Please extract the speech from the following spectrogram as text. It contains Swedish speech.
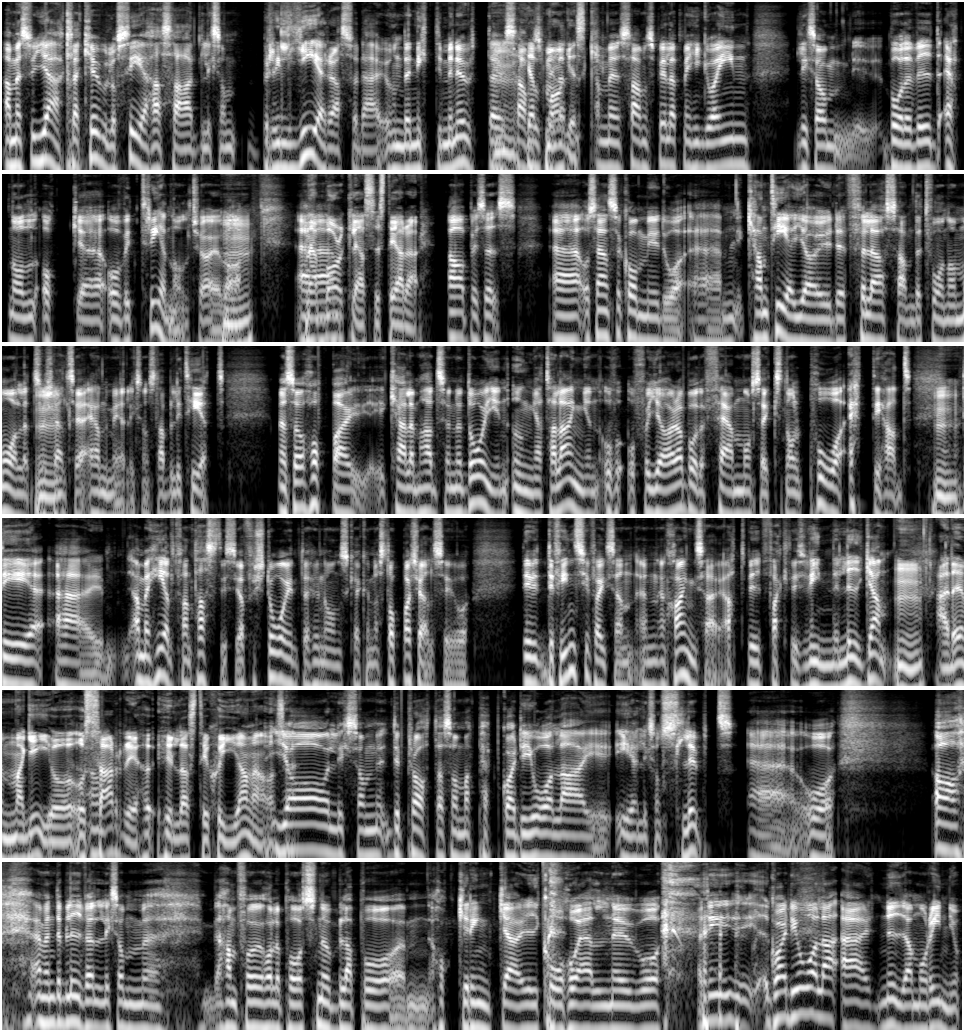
Ja, men så jäkla kul att se Hazard liksom briljera sådär under 90 minuter. Mm, helt magisk. Ja, samspelet med Higuain, liksom, både vid 1-0 och, eh, och vid 3-0 tror jag det var. Mm. När Eh, Barkley assisterar. Ja, precis. Eh, och sen så kommer ju då, eh, Kanté gör ju det förlösande 2-0 målet, så Mm. Chelsea har ännu mer liksom, stabilitet. Men så hoppar Callum Hudson-Odoi in, unga talangen, och, och får göra både 5 och 6-0 på Etihad. Mm. Det är ja, men helt fantastiskt. Jag förstår inte hur någon ska kunna stoppa Chelsea. Och det, det finns ju faktiskt en, en, en chans här att vi faktiskt vinner ligan. Mm. Ja, det är magi och, och Sarri hy- hyllas till skyarna. Och så. Ja, och liksom, det pratas om att Pep Guardiola är, är liksom slut. Eh, och ja, eh, men det blir väl liksom, eh, han får hålla på och snubbla på um, hockeyrinkar i KHL nu. Och, det, Guardiola är nya Mourinho.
